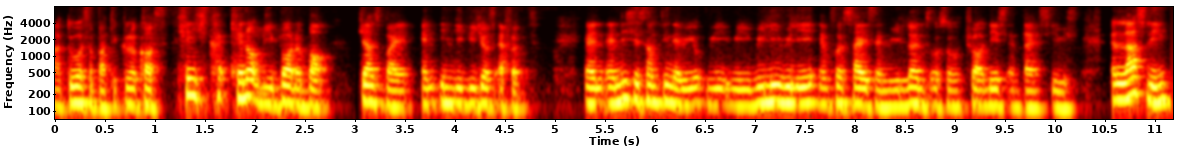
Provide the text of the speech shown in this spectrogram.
uh, towards a particular cause. Change ca- cannot be brought about just by an individual's effort. And, and this is something that we, we, we really, really emphasize and we learned also throughout this entire series. And lastly,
